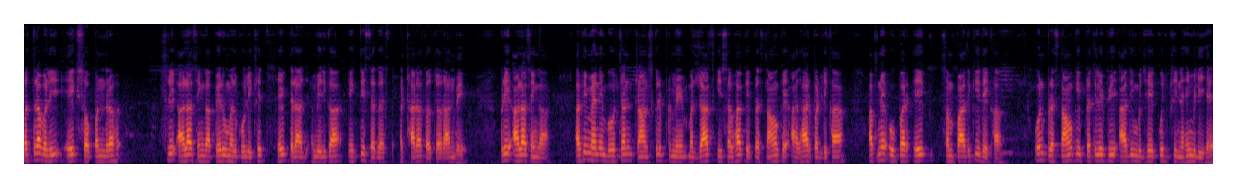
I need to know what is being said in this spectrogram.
पत्रावली 115 श्री आला सिंगा पेरूमल को लिखित संयुक्त राज्य अमेरिका 31 अगस्त अठारह प्रिय आला सिंगा, अभी मैंने बोस्टन ट्रांसक्रिप्ट में मद्रास की सभा के प्रस्तावों के आधार पर लिखा, अपने ऊपर एक संपादकी देखा। उन प्रस्तावों की प्रतिलिपि आदि मुझे कुछ भी नहीं मिली है।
